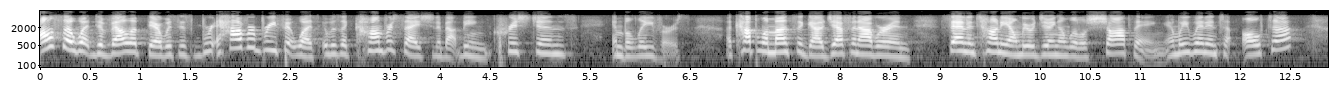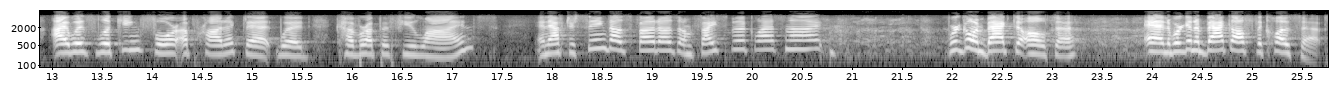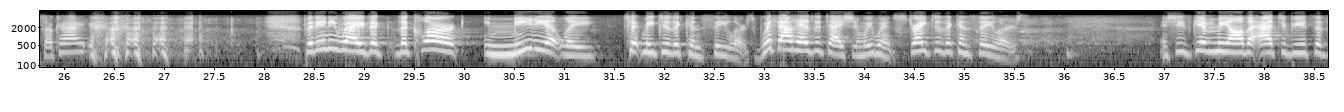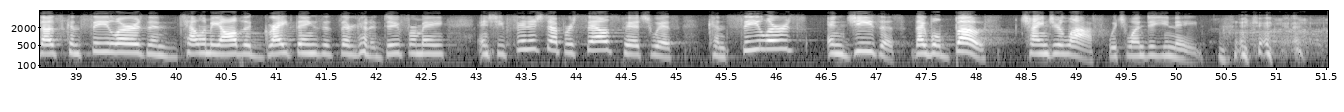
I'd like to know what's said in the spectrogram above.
Also, what developed there was this, however brief it was, it was a conversation about being Christians and believers. A couple of months ago, Jeff and I were in San Antonio and we were doing a little shopping, and we went into Ulta. I was looking for a product that would cover up a few lines. And after seeing those photos on Facebook last night, we're going back to Ulta, and we're going to back off the close-ups, okay? but anyway, the the clerk immediately took me to the concealers without hesitation. We went straight to the concealers. And she's giving me all the attributes of those concealers and telling me all the great things that they're going to do for me. And she finished up her sales pitch with concealers and Jesus. They will both change your life. Which one do you need?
